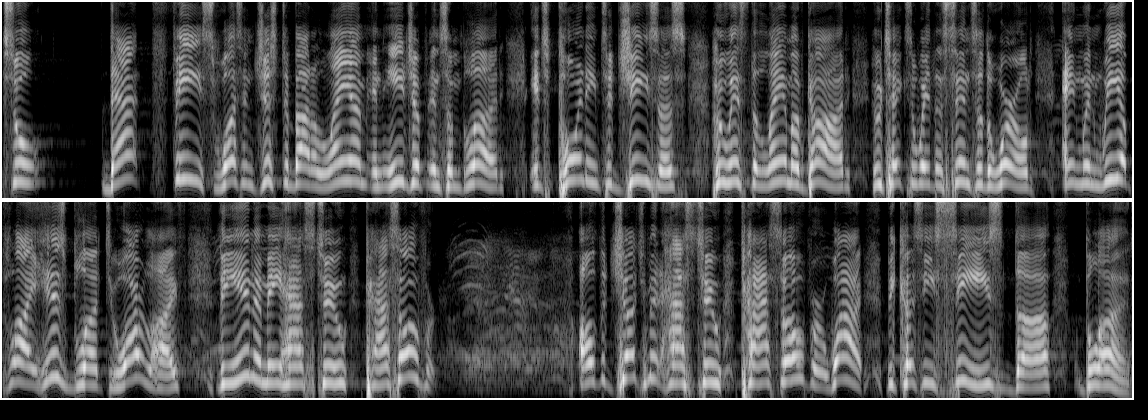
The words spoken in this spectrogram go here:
So that feast wasn't just about a lamb in Egypt and some blood. It's pointing to Jesus, who is the Lamb of God, who takes away the sins of the world. And when we apply his blood to our life, the enemy has to pass over. All the judgment has to pass over. Why? Because he sees the blood.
